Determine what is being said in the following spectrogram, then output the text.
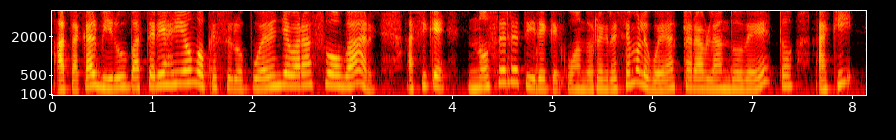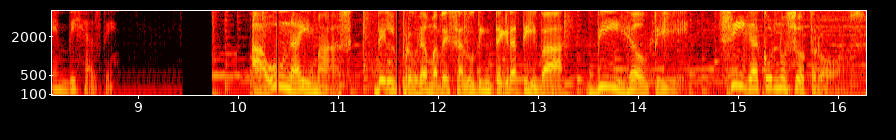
atacar virus, bacterias y hongos que se lo pueden llevar a su hogar. Así que no se retire que cuando regresemos le voy a estar hablando de esto aquí en Be Healthy. Aún hay más del programa de salud integrativa Be Healthy. Siga con nosotros.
